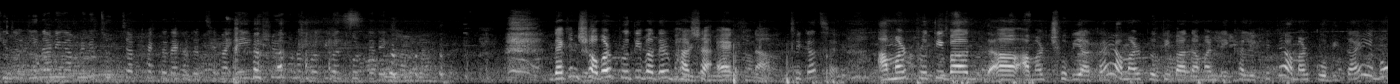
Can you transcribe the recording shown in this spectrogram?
কিন্তু ইদানিং আপনাকে চুপচাপ থাকতে দেখা যাচ্ছে বা এই বিষয়ে কোনো প্রতিবাদ করতে দেখলাম না। দেখেন, সবার প্রতিবাদের ভাষা এক না, ঠিক আছে? আমার প্রতিবাদ আমার ছবি আঁকায়, আমার প্রতিবাদ আমার লেখালেখিতে, আমার কবিতায় এবং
